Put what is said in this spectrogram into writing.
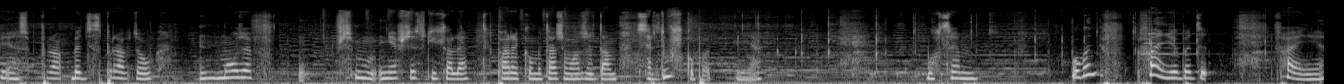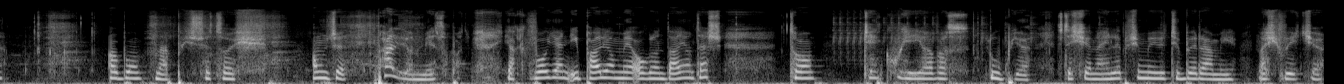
Będę, spra- sprawdzał. Może w, w, nie wszystkich, ale parę komentarzy może dam serduszko pod mnie. Bo chcę. Bo będzie fajnie, będę. Fajnie. Albo napiszę coś. A może Palion mnie zobacz. Jak Wojan i Palion mnie oglądają też, to dziękuję, ja was lubię. Jesteście najlepszymi youtuberami na świecie.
